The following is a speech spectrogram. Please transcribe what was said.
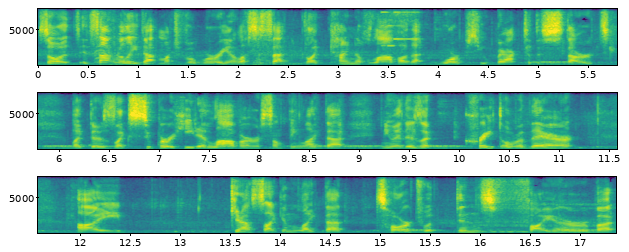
So it's, it's not really that much of a worry unless it's that like kind of lava that warps you back to the start. Like there's like superheated lava or something like that. Anyway, there's a crate over there. I guess I can light that torch with Din's fire, but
